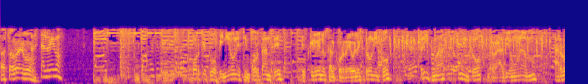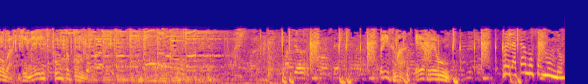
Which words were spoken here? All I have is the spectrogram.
Hasta luego. Hasta luego. Porque tu opinión es importante, escríbenos al correo electrónico prisma.radiounam@gmail.com. Prisma RU. Relatamos al mundo.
